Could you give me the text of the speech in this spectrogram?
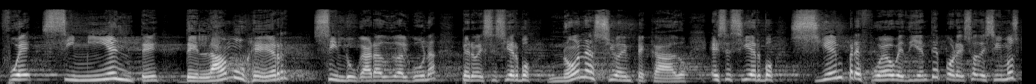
fue simiente de la mujer, sin lugar a duda alguna, pero ese siervo no nació en pecado, ese siervo siempre fue obediente, por eso decimos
